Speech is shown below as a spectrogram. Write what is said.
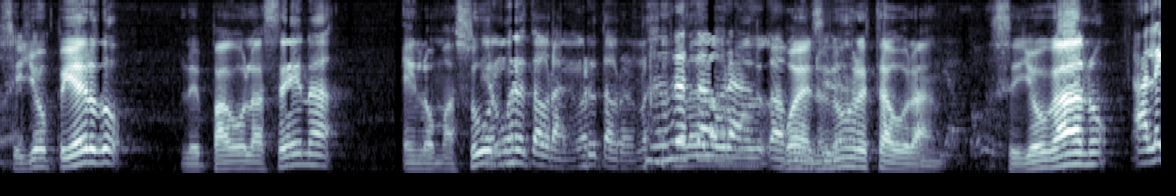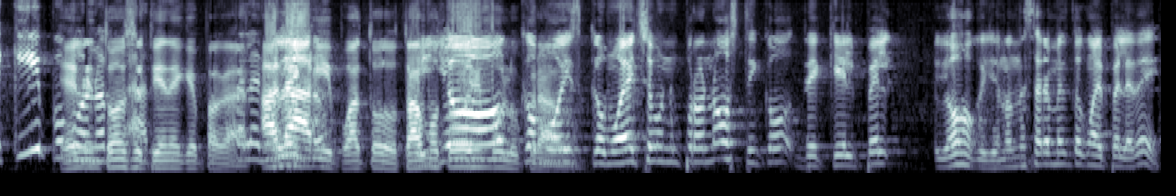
si yo pierdo, le pago la cena en lo más En un restaurante, en un restaurante. En un restaurante. bueno, en un restaurante. Si yo gano, al equipo, él entonces tiene que pagar. Al equipo, a todos. Estamos todos involucrados. Como, como he hecho un pronóstico de que el PL y ojo, que yo no necesariamente con el PLD,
